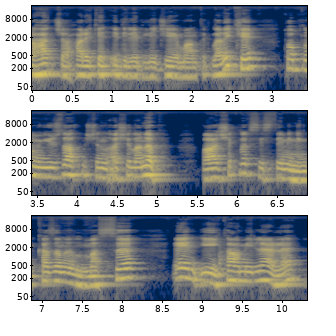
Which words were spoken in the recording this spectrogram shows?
rahatça hareket edilebileceği mantıkları ki toplumun %60'ının aşılanıp bağışıklık sisteminin kazanılması en iyi tahminlerle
